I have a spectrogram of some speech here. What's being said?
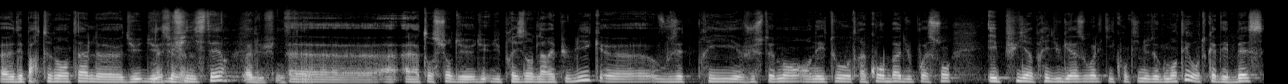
départemental du, Finistère, ah, du Finistère. à, l'attention du, président de la République. vous êtes pris justement en étau entre un cours bas du poisson et puis un prix du gasoil qui continue d'augmenter, ou en tout cas des baisses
